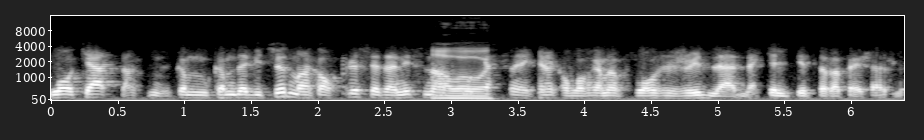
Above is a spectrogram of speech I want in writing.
3-4, comme, comme d'habitude, mais encore plus cette année, c'est dans ah, 3-4-5 ans qu'on va vraiment pouvoir juger de la, de la qualité de ce repêchage-là.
